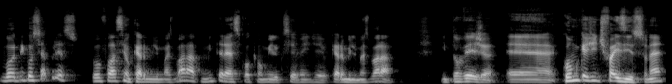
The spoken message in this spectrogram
vou negociar preço. Eu vou falar assim, eu quero milho mais barato. Não me interessa qual é o milho que você vende aí, eu quero milho mais barato. Então, veja, é, como que a gente faz isso, né?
